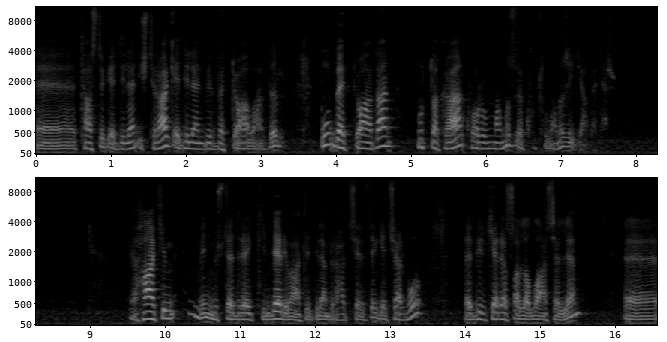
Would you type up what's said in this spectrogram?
e, tasdik edilen, iştirak edilen bir beddua vardır. Bu bedduadan mutlaka korunmamız ve kurtulmamız icap eder. E, hakimin müstedrekinde rivayet edilen bir hadis-i şerifte geçer bu. E, bir kere sallallahu aleyhi ve sellem e,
